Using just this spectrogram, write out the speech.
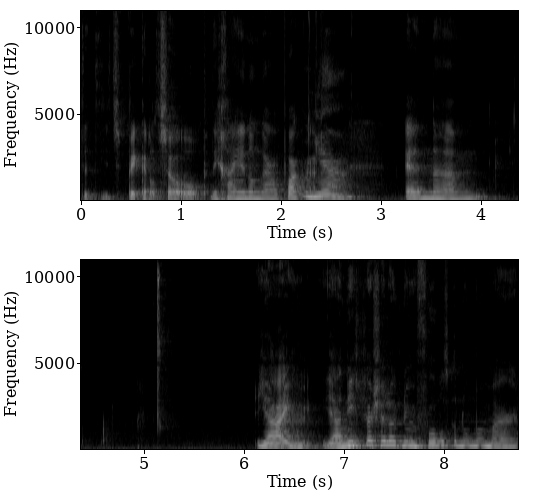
die pikken dat zo op. Die gaan je dan daarop pakken. Ja. En ehm, ja, ik, ja, niet per se dat ik nu een voorbeeld kan noemen, maar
